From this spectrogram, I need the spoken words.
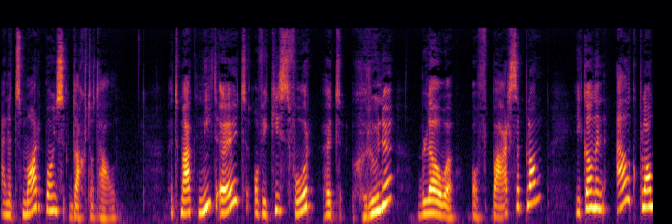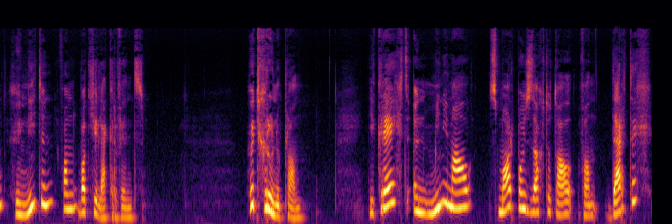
en het smart points dagtotaal. Het maakt niet uit of je kiest voor het groene, blauwe of paarse plan. Je kan in elk plan genieten van wat je lekker vindt. Het groene plan. Je krijgt een minimaal Smartpoints dagtotaal van 30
